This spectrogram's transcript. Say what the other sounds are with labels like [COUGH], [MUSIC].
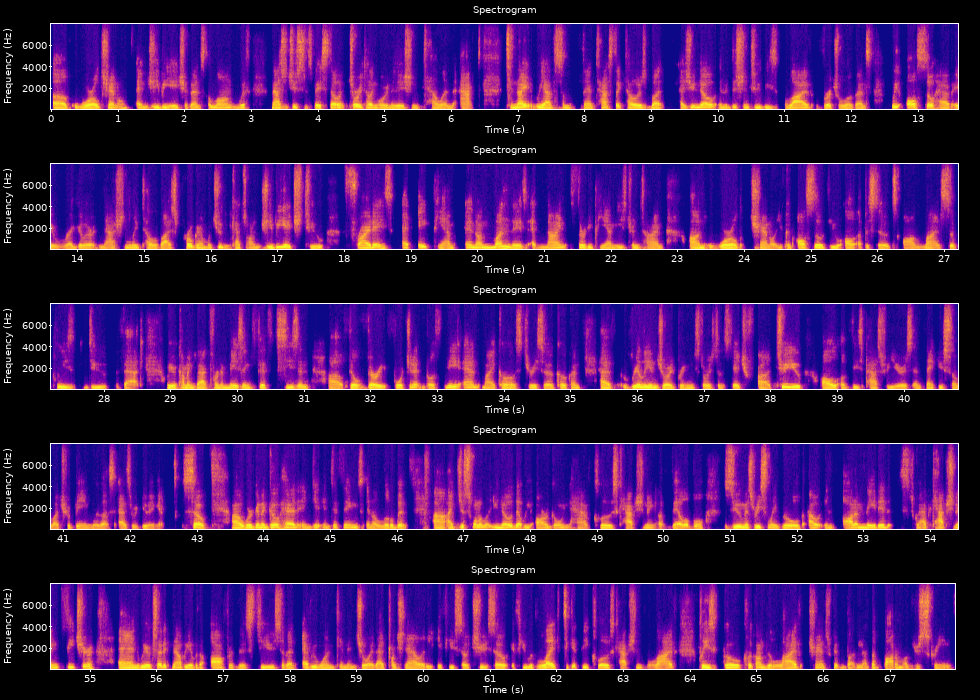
of World Channel and GBH events, along with Massachusetts-based storytelling organization Tell and Act. Tonight, we have some fantastic tellers, but as you know, in addition to these live virtual events, we also have a regular nationally televised program, which you can catch on GBH2 Fridays at 8 p.m. and on Mondays at 9.30 p.m. Eastern Time on World Channel. You can also view all episodes online, so please do that. We are coming back for an amazing fifth season. Uh, feel very fortunate. Both me and my co-host Theresa Okokon have really enjoyed bringing stories to the stage uh, to you all of these past few years. And thank you so much for being with us as we're doing it. So uh, we're going to go ahead and get into things in a little bit. Uh, I just want to let you know that we are going to have closed captioning available. Zoom has recently rolled out an automated scrap captioning feature, and we're excited to now be able to offer this to you so that everyone can enjoy that functionality if you so choose. So if you would like to get the closed captions live, please go click on the live transcript button at the bottom of your screen.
